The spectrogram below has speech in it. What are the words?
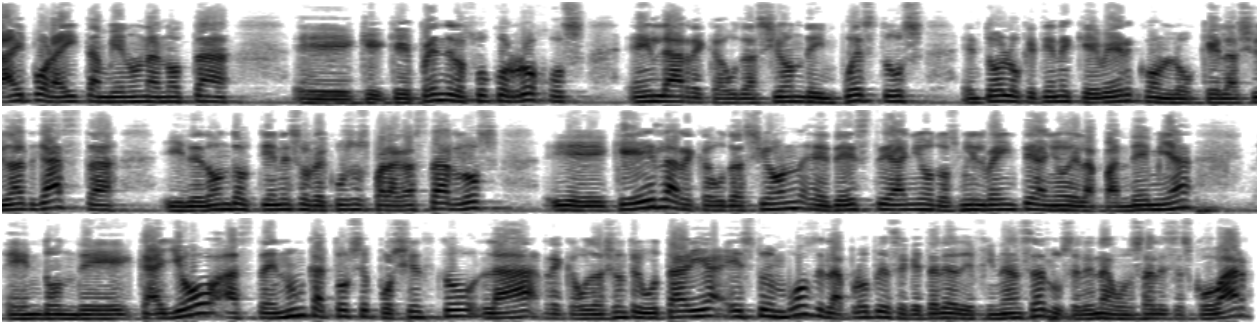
hay por ahí también una nota eh, que, prende los focos rojos en la recaudación de impuestos, en todo lo que tiene que ver con lo que la ciudad gasta y de dónde obtiene esos recursos para gastarlos, eh, que es la recaudación eh, de este año 2020, año de la pandemia, en donde cayó hasta en un 14% la recaudación tributaria, esto en voz de la propia secretaria de Finanzas, Lucelena González Escobar,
